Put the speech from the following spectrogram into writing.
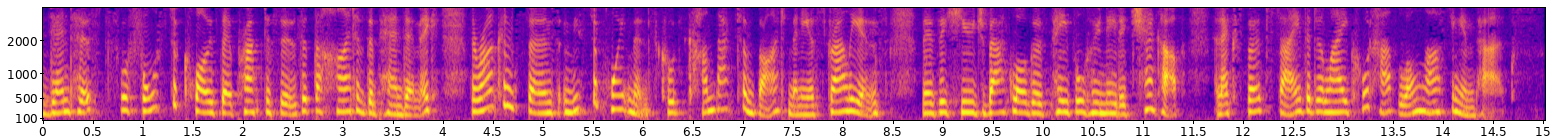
dentists were forced to close their practices at the height of the pandemic, there are concerns missed appointments could come back to bite many Australians. There's a huge backlog of people who need a checkup, and experts say the delay could have long lasting impacts.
